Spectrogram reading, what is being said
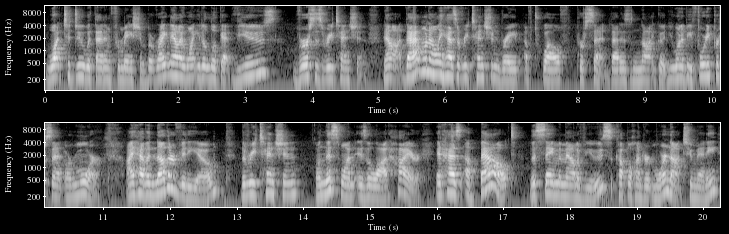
what to do with that information, but right now I want you to look at views, versus retention. Now that one only has a retention rate of 12%. That is not good. You want to be 40% or more. I have another video. The retention on this one is a lot higher. It has about the same amount of views, a couple hundred more, not too many.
